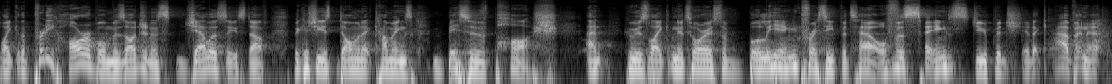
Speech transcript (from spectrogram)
like the pretty horrible misogynist jealousy stuff because she's Dominic Cummings' bit of posh. And who is like notorious for bullying Prissy Patel for saying stupid shit at cabinet.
